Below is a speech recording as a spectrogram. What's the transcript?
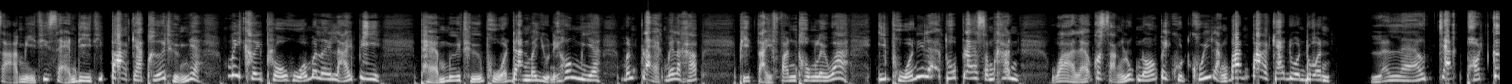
สามีที่แสนดีที่ป้าแกเพ้อถึงเนี่ย ไม่เคยโผล่หัวมาเลยหลายปี แถมมือถือผัวดันมาอยู่ในห้องเมีย มันแปลกไหมล่ะครับ พี่ไต่ฟันธงเลยว่า อีผัวนี่แหละตัวแปรสำคัญ ว่าแล้วก็สั่งลูกน้องไปขุดคุยหลังบ้านป้าแกด่วนๆและแล้วแจ็คพอตก็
